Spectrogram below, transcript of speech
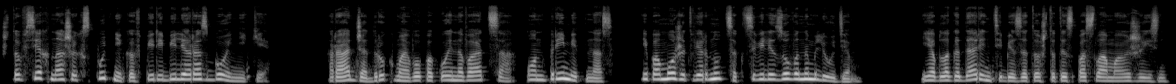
что всех наших спутников перебили разбойники. Раджа – друг моего покойного отца. Он примет нас и поможет вернуться к цивилизованным людям. Я благодарен тебе за то, что ты спасла мою жизнь,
